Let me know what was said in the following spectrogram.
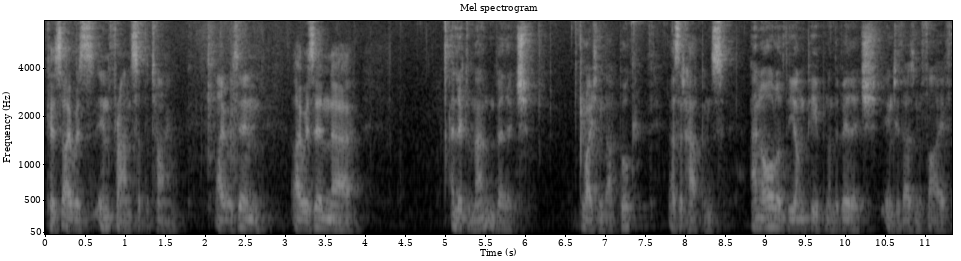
because I was in France at the time. I was in, I was in uh, a little mountain village writing that book, as it happens, and all of the young people in the village in 2005,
